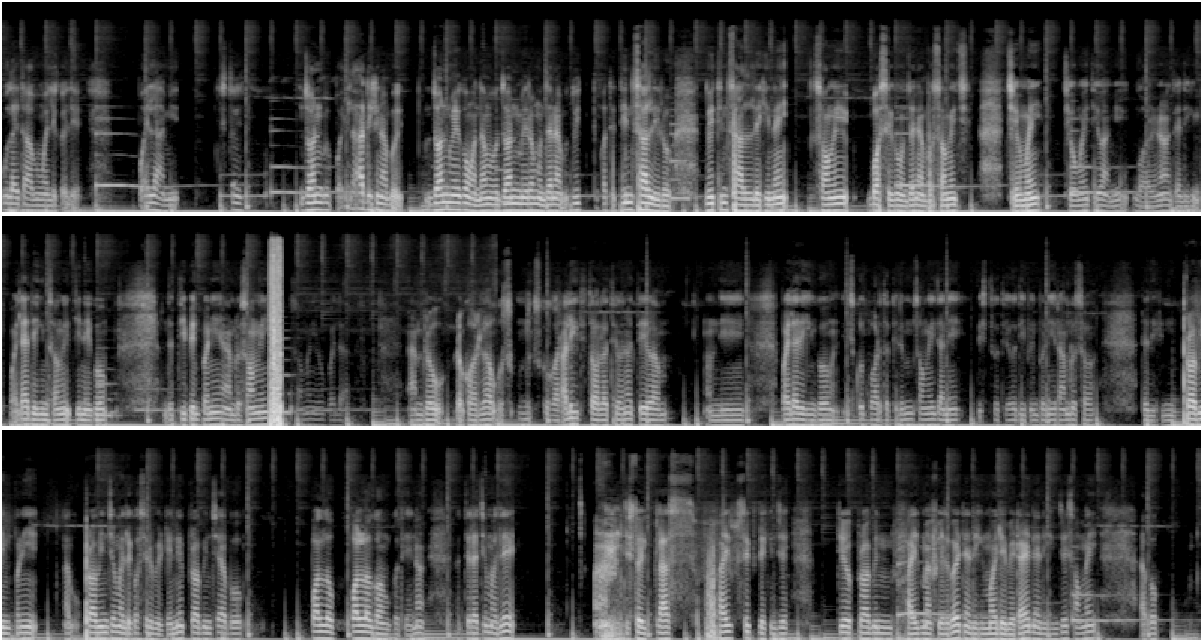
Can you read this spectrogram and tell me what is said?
उसलाई त अब मैले कहिले पहिला हामी त्यस्तै जन्मे पहिलादेखि अब जन्मेको भन्दा पनि जन्मेर पनि नि अब दुई कति तिन सालहरू दुई तिन सालदेखि नै सँगै बसेको हुन्छ नि अब सँगै छेउमै छेउमै थियो हामी घर होइन त्यहाँदेखि पहिलादेखि सँगै चिनेको। अन्त दिपेन पनि हाम्रो सँगै सँगै हो पहिला। हाम्रो घर र उस उसको घर अलिकति तल थियो होइन त्यही अनि पहिलादेखिको स्कुल पढ्दाखेरि पनि सँगै जाने त्यस्तो थियो दिपेन पनि राम्रो छ। त्यहाँदेखि प्रवीण पनि अब प्रवीण चाहिँ मैले कसरी भेटेँ भने प्रवीण चाहिँ अब पल्लो पल्लो गाउँको थिएँ होइन। त्यसलाई चाहिँ मैले त्यस्तै क्लास फाइभ सिक्सदेखि चाहिँ त्यो प्रवीण फाइभमा फेल भयो त्यहाँदेखि मैले भेटाएँ त्यहाँदेखि चाहिँ सँगै अब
